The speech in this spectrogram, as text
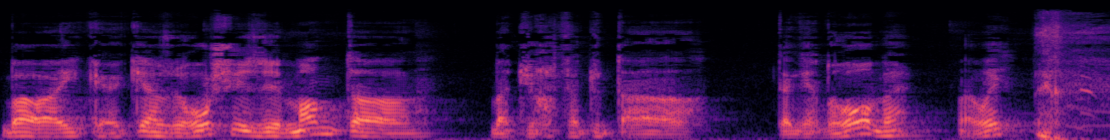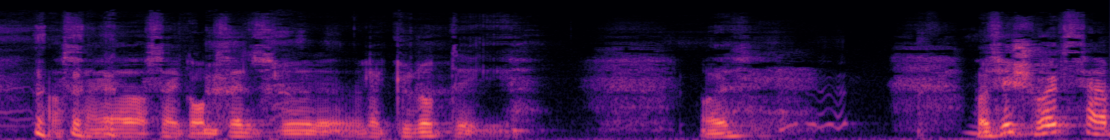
Bah, avec 15 euros chez Zeman, t'as, bah, tu refais toute ta, ta garde-robe, hein. Bah oui. À cin- à 50 cents le- la culotte. Ouais. Bah, c'est chouette, c'est un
